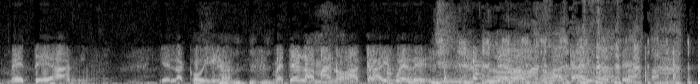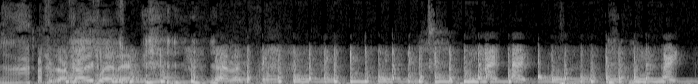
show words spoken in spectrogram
mete ánimo. Y en la cobija, mete las manos acá y huele. Mete las manos acá y huele. Acá y huele. ¡Ey, ey! ¡Ey!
